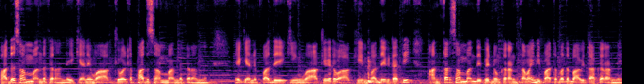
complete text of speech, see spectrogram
පද සම්බන්ධ කරන්න. ඒ කියන්නේ වාක්‍යවලට පද සම්බන්ධ කරන්න. ඒ කියන්නේ පදයකින් වාක්‍යයකට වාක්‍යයෙන් පදයකට ඇති අන්තර් සම්බන්ධය පෙන්නුම් කරන්න තමයි නිපාත පද භාවිතා කරන්නේ.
